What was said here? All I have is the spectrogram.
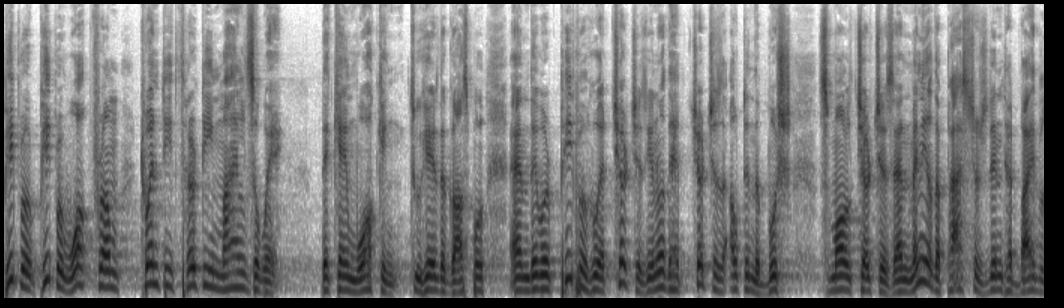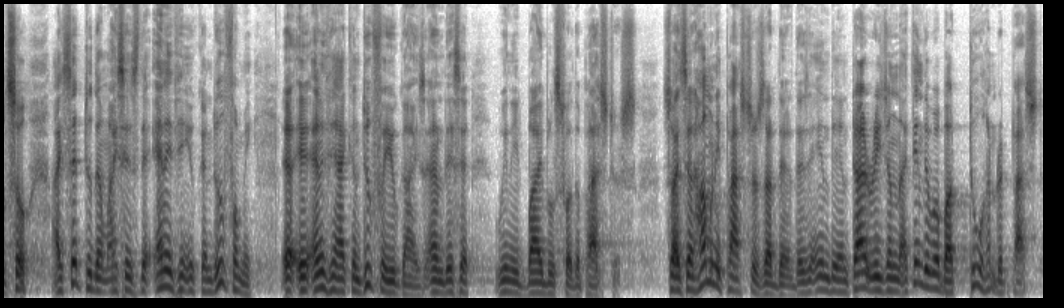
people, people walked from 20, 30 miles away they came walking to hear the gospel and there were people who had churches. You know they had churches out in the bush small churches and many of the pastors didn't have bibles. So i said to them i said is there anything you can do for me? Uh, anything i can do for you guys? And they said we need bibles for the pastors. So i said how many pastors are there? There's, in the entire region i think there were about 200 pastors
